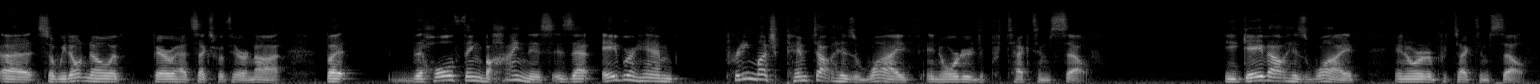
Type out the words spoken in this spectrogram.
uh, so we don't know if Pharaoh had sex with her or not. But the whole thing behind this is that Abraham pretty much pimped out his wife in order to protect himself. He gave out his wife in order to protect himself,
